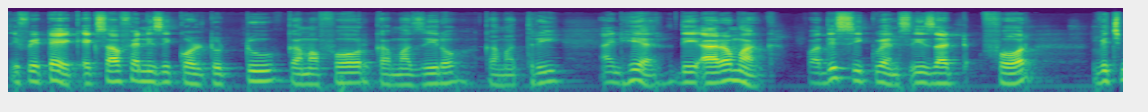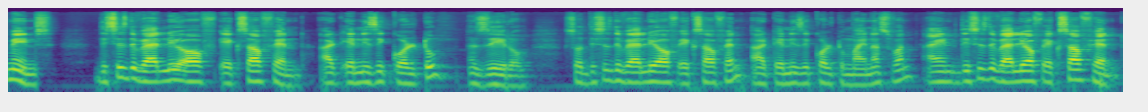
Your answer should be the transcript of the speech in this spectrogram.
if we take x of n is equal to 2, comma 4, comma 0, comma 3 and here the arrow mark for this sequence is at 4 which means this is the value of x of n at n is equal to 0. So this is the value of x of n at n is equal to minus 1 and this is the value of x of n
